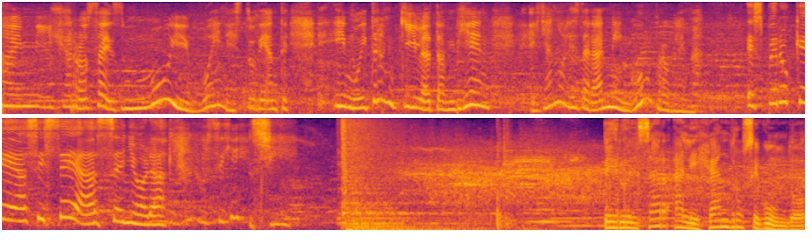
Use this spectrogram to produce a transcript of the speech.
Ay, mi hija Rosa es muy buena estudiante y muy tranquila también. Ella no les dará ningún problema. Espero que así sea, señora. Claro, sí. Sí. Pero el zar Alejandro II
